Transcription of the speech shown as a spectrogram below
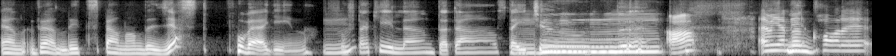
en väldigt spännande gäst på väg in. Mm. Första killen, da-da, stay tuned. Mm, ja. Men Jenny, Men- ha det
